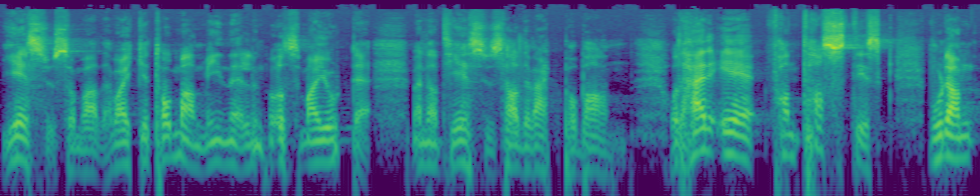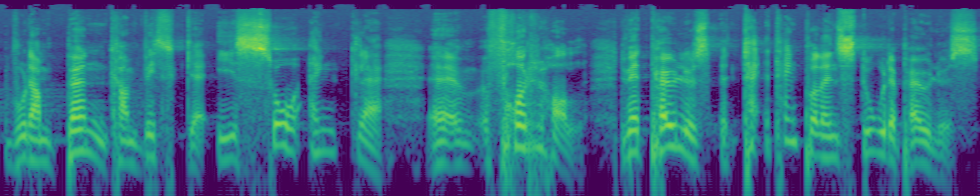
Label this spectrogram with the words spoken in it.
Jesus som var det. Det var ikke tommene mine eller noe som har gjort det, men at Jesus hadde vært på banen. Og det her er fantastisk hvordan, hvordan bønn kan virke i så enkle eh, forhold. Du vet, Paulus, Tenk på den store Paulus,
